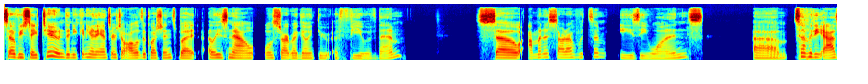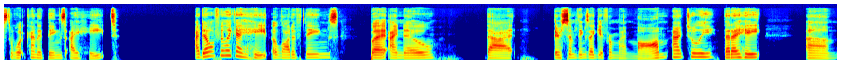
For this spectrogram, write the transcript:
So if you stay tuned, then you can hear the answer to all of the questions, but at least now we'll start by going through a few of them. So I'm going to start off with some easy ones. Um, somebody asked what kind of things I hate. I don't feel like I hate a lot of things, but I know that there's some things I get from my mom actually that I hate. Um,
